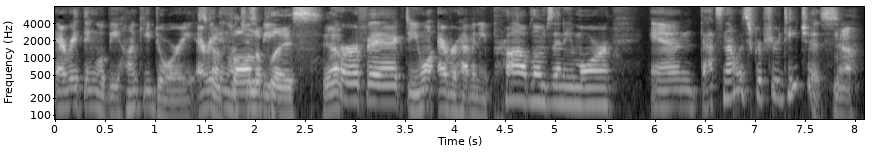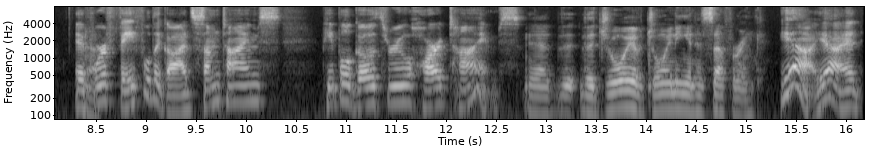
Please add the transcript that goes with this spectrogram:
everything will be hunky dory. Everything will just be place. Yep. perfect, and you won't ever have any problems anymore. And that's not what Scripture teaches. No. If we're faithful to God, sometimes people go through hard times. Yeah, the, the joy of joining in his suffering. Yeah, yeah, and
